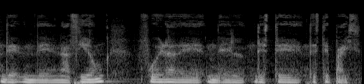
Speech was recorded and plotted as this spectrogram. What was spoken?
de, nación fuera de, este, de este país.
